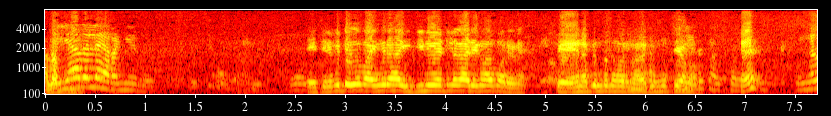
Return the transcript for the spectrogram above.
അല്ല ചേച്ചിനെ പറ്റിയൊക്കെ ഭയങ്കര ഹൈജീനിക് ആയിട്ടുള്ള കാര്യങ്ങളാണ് പറയണേ. പേനൊക്കെ ഉണ്ടെന്ന് പറഞ്ഞു? അതൊക്കെ സത്യമാണോ? ഏഹ് നിങ്ങൾ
